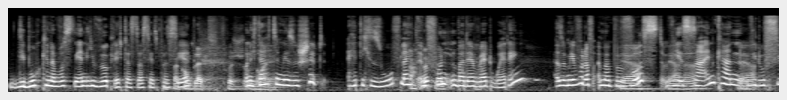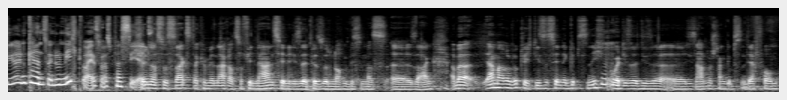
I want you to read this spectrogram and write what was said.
Die Buchkenner wussten ja nicht wirklich, dass das jetzt Das war passiert. komplett frisch und ich neu. dachte mir so, shit, hätte ich so vielleicht Ach, empfunden bei der Red Wedding? Also mir wurde auf einmal bewusst, Ja, wie ja, es ne? sein kann, Ja. wie du fühlen kannst, wenn du nicht weißt, was passiert. Schön, dass du es sagst, da können wir nachher zur finalen Szene dieser Episode noch ein bisschen was äh, sagen. Aber ja, Mario, wirklich, diese Szene gibt es nicht, Mhm. oder diese, diese, äh, diese Handlungsstrang gibt es in der Form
